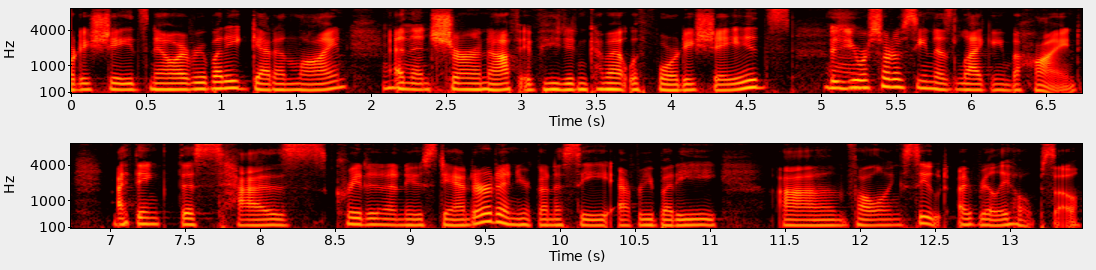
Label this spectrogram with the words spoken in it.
40 shades now, everybody get in line. And then, sure enough, if you didn't come out with 40 shades, you were sort of seen as lagging behind. I think this has created a new standard, and you're going to see everybody um, following suit. I really hope so.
